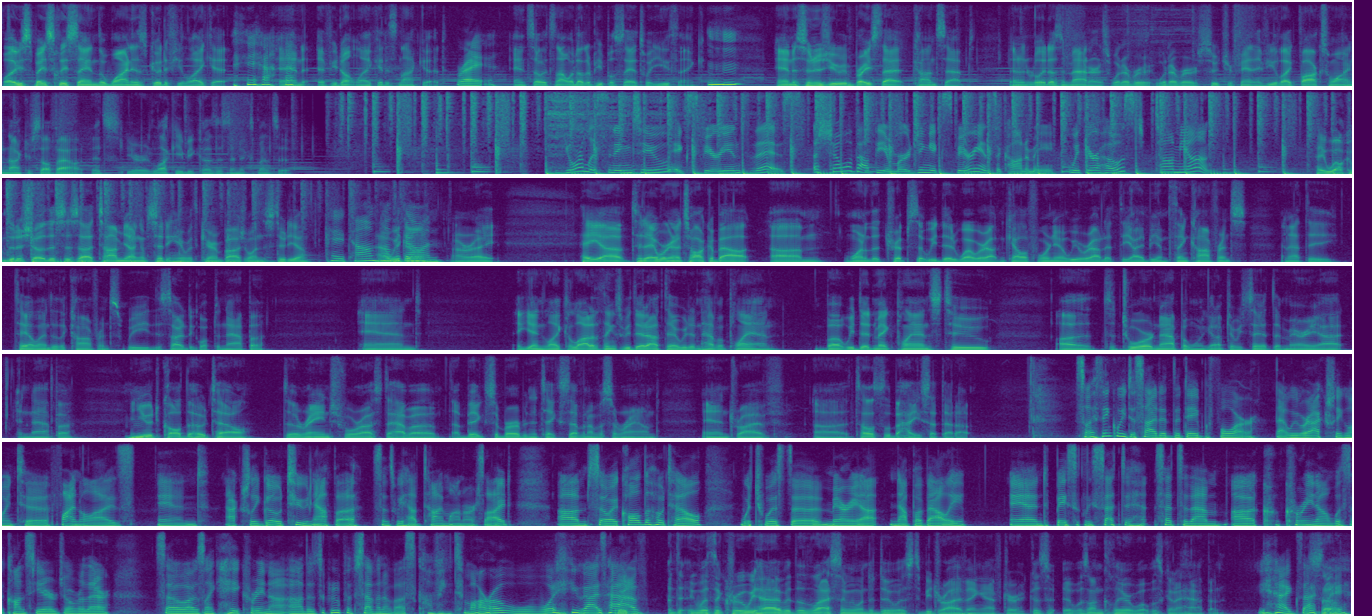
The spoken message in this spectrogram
Well, he's basically saying the wine is good if you like it, Yeah. and if you don't like it, it's not good. Right. And so it's not what other people say; it's what you think. Mm-hmm. And as soon as you embrace that concept, then it really doesn't matter. It's whatever whatever suits your fan. If you like box wine, knock yourself out. It's you're lucky because it's inexpensive. You're listening to Experience This, a show about the emerging experience economy with your host, Tom Young. Hey, welcome to the show. This is uh, Tom Young. I'm sitting here with Karen Bajwa in the studio. Hey, Tom. How how's it going? doing? All right. Hey, uh, today we're going to talk about um, one of the trips that we did while we are out in California. We were out at the IBM Think conference, and at the tail end of the conference, we decided to go up to Napa. And again, like a lot of the things we did out there, we didn't have a plan, but we did make plans to uh, to tour Napa when we got up there. We stayed at the Marriott in Napa, and you had called the hotel to arrange for us to have a, a big suburban to take seven of us around and drive. Uh, tell us a little bit how you set that up. So I think we decided the day before that we were actually going to finalize and actually go to Napa since we had time on our side. Um, so I called the hotel, which was the Marriott Napa Valley, and basically said to said to them, uh, Karina was the concierge over there. So I was like, "Hey, Karina, uh, there's a group of seven of us coming tomorrow. What do you guys have?" With, with the crew we had, the last thing we wanted to do was to be driving after because it was unclear what was going to happen. Yeah, exactly.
